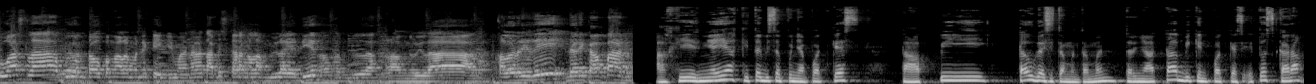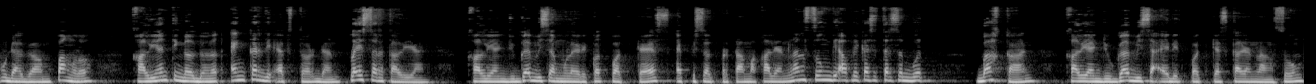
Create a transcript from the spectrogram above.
luas lah, belum tahu pengalamannya kayak gimana. Tapi sekarang alhamdulillah ya, Dit. alhamdulillah Alhamdulillah. Kalau Riri dari kapan? Akhirnya ya kita bisa punya podcast. Tapi tahu gak sih teman-teman? Ternyata bikin podcast itu sekarang udah gampang loh. Kalian tinggal download Anchor di App Store dan Play Store kalian. Kalian juga bisa mulai record podcast episode pertama kalian langsung di aplikasi tersebut. Bahkan kalian juga bisa edit podcast kalian langsung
